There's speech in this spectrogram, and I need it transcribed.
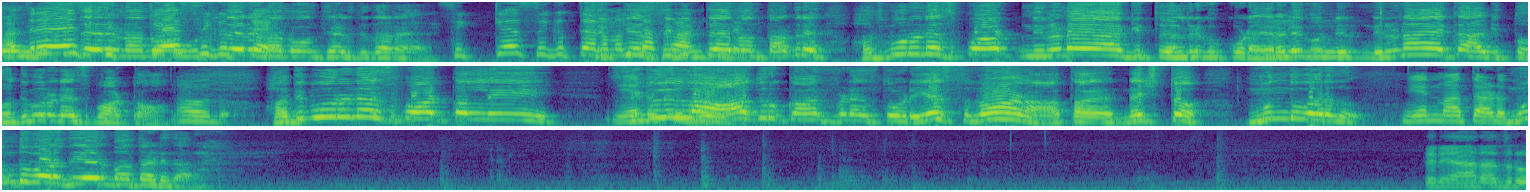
ಅಂದ್ರೆ ಹೂತಿದ್ದೇನೆ ನಾನು, ಸಿಕ್ಕೇ ಹೂತಿದ್ದೇನೆ ಸಿಗುತ್ತೆ. ನಾನು ಅಂತ ಹೇಳ್ತಿದ್ದಾನೆ. ಸಿಕ್ಕೇ ಸಿಗುತ್ತೆ ಸಿಕ್ಕೇ ಅನ್ನುವಂತ ಸಿಗುತ್ತೆ confidence. ಅನ್ನೋ ಅಂದ್ರೆ ಹದಿಮೂರನೇ ಸ್ಪಾಟ್ ನಿರ್ಣಯ ಆಗಿತ್ತು ಎಲ್ರಿಗೂ ಕೂಡ. ಎರಡಿಗೂ ನಿರ್- ನಿರ್ಣಾಯಕ ಆಗಿತ್ತು ಹದಿಮೂರನೇ ಸ್ಪಾಟ್ ಹೌದು. ಹದಿಮೂರನೇ ಸ್ಪಾಟ್ನಲ್ಲಿ ಸಿಗ್ಲಿಲ್ಲ ಆದ್ರೂ ಕಾನ್ಫಿಡೆನ್ಸ್ ನೋಡಿ ಎಸ್ ನೋಡೋಣ. ಆತ ನೆಕ್ಸ್ಟ್ ಮುಂದುವರೆದು. ಏನ್ ಮಾತಾಡೋದು? ಮುಂದುವರೆದು ಏನ್ ಮಾತಾಡಿದ್ದಾರೆ? ಬೇರೆ ಯಾರಾದ್ರೂ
